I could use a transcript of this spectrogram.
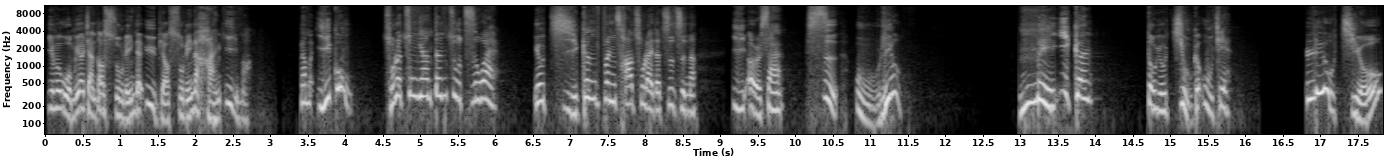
因为我们要讲到属灵的预表、属灵的含义嘛。那么，一共除了中央灯柱之外，有几根分叉出来的枝子呢？一二三四五六。每一根都有九个物件，六九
